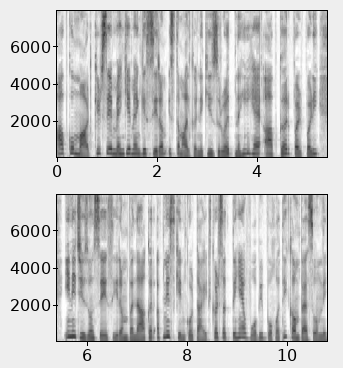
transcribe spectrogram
आपको मार्केट से महँगे महँगे सीरम इस्तेमाल करने की ज़रूरत नहीं है। आप घर पर पड़ी इन्हीं चीज़ों से सीरम बनाकर अपनी स्किन को टाइट कर सकते हैं, वो भी बहुत ही कम पैसों में।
